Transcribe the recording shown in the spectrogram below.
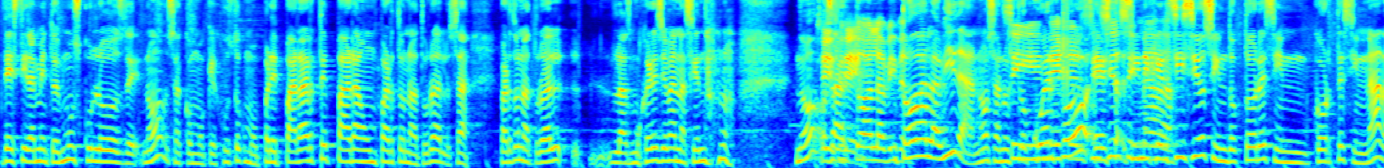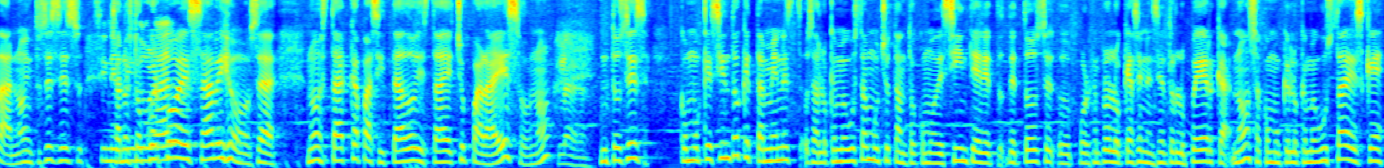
de estiramiento de músculos, de, ¿no? O sea, como que justo como prepararte para un parto natural. O sea, parto natural, las mujeres llevan haciéndolo, ¿no? Sí, o sea, sí. Toda la vida. Toda la vida, ¿no? O sea, nuestro Sin cuerpo ejercicio, está- sin sin ejercicio, sin doctores, sin cortes, sin nada, ¿no? Entonces es, Sin o sea, nuestro cuerpo es sabio, o sea, no está capacitado y está hecho para eso, ¿no? Claro. Entonces, como que siento que también es, o sea, lo que me gusta mucho tanto como de Cintia y de, de todos, eh, por ejemplo, lo que hacen en Centro Luperca, ¿no? O sea, como que lo que me gusta es que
